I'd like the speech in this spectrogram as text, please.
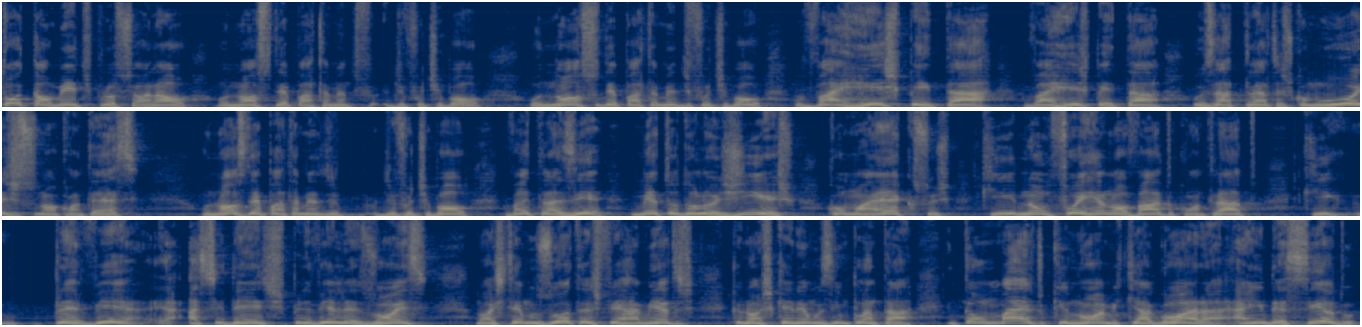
totalmente profissional o nosso departamento de futebol. O nosso departamento de futebol vai respeitar, vai respeitar os atletas como hoje isso não acontece. O nosso departamento de, de futebol vai trazer metodologias como a Exos, que não foi renovado o contrato, que prevê acidentes, prevê lesões. Nós temos outras ferramentas que nós queremos implantar. Então, mais do que nome, que agora ainda é cedo,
